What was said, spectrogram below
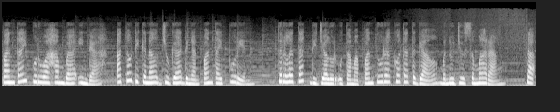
Pantai Purwahamba Indah, atau dikenal juga dengan Pantai Purin, terletak di jalur utama Pantura Kota Tegal menuju Semarang. Tak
